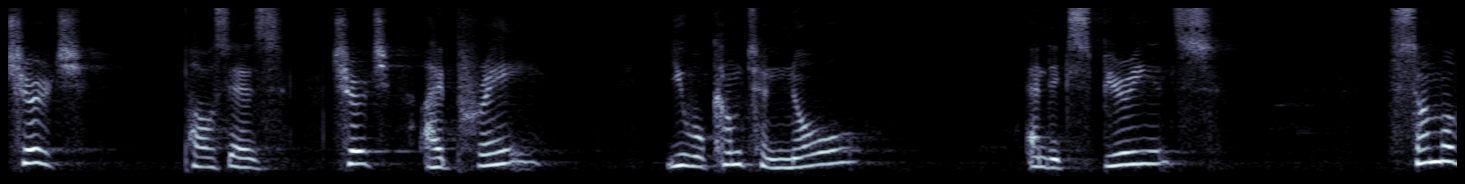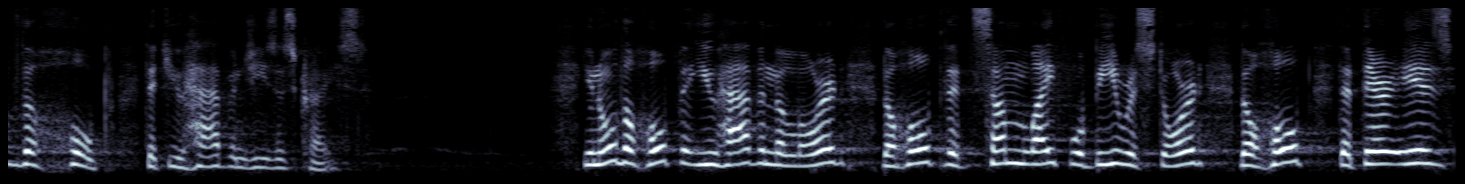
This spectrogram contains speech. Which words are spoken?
Church, Paul says, Church, I pray you will come to know and experience some of the hope that you have in Jesus Christ. You know the hope that you have in the Lord, the hope that some life will be restored, the hope that there is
